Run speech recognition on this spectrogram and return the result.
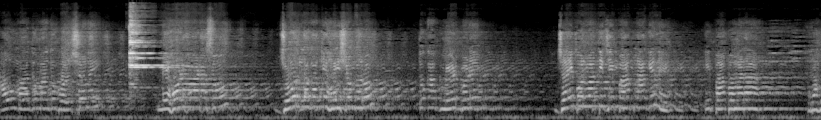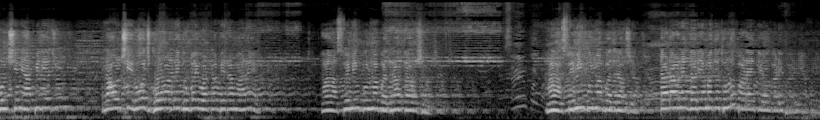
આવું માધું માધું બોલશો નહીં? મેહોણા વાળા છો જોર લગા કે હૈશો કરો, તો કાંક મેળ પડે. જય બોલવાથી જે પાપ લાગે ને, એ પાપ અમારા રાહુલસિંહને આપી દેજો. રાહુલસિંહ રોજ ગોવા અને દુબઈ વટા ફેરા મારે. હા, સ્વિમિંગ પુલમાં બદરાવતા આવશે હા, સ્વિમિંગ પુલમાં બદરાવશે તળાવ ને દરિયામાં તો થોડું પડાય ત્યાં આગળ ભણીએ આપણે.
